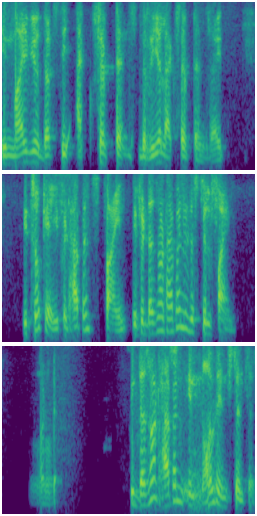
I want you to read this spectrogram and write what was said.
in my view, that's the acceptance, the real acceptance, right? It's okay if it happens, fine. If it does not happen, it is still fine. But it does not happen in all the instances.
